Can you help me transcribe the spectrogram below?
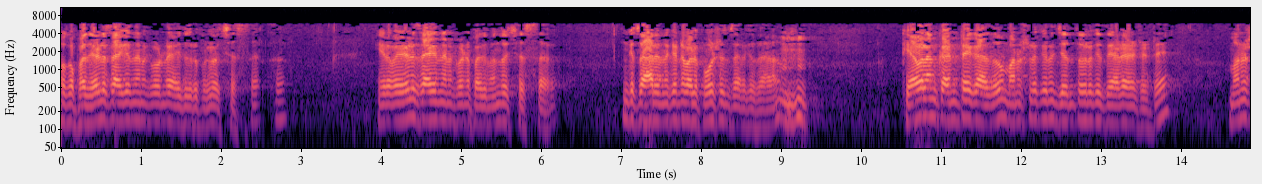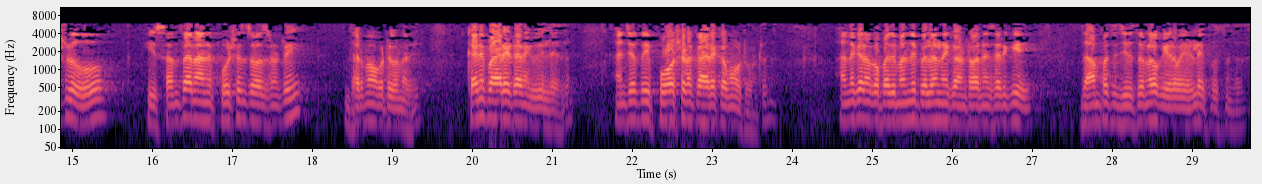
ఒక పదేళ్ళు సాగిందనుకోండి ఐదుగురు పిల్లలు వచ్చేస్తారు. ఇరవై ఏళ్ళు సాగిందనుకోండి పది మంది వచ్చేస్తారు. ఇంకా చాలు ఎందుకంటే వాళ్ళు పోషించాలి కదా. కేవలం కంటే కాదు మనుషులకి జంతువులకి తేడా ఏంటంటే మనుషులు ఈ సంతానాన్ని పోషించవలసినటువంటి ధర్మం ఒకటి ఉన్నది. కని పారేయడానికి వీల్లేదు. అంచేత ఈ పోషణ కార్యక్రమం ఒకటి ఉంటుంది. అందుకని ఒక పది మంది పిల్లల్ని కంటాం అనేసరికి దాంపత్య జీవితంలో ఒక ఇరవై ఏళ్ళు అయిపోతుంది కదా.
